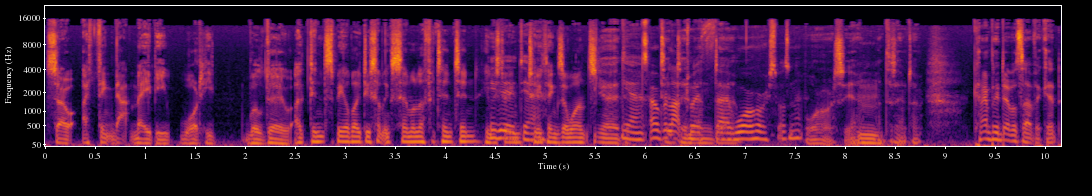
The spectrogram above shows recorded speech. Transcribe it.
So I think that may be what he will do. Uh, didn't Spielberg do something similar for Tintin? He, He was did, doing yeah. two things at once. Yeah, it yeah, overlapped Tintin with and, uh, Warhorse, wasn't it? Warhorse, yeah, Mm. at the same time. Can I play devil's advocate?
